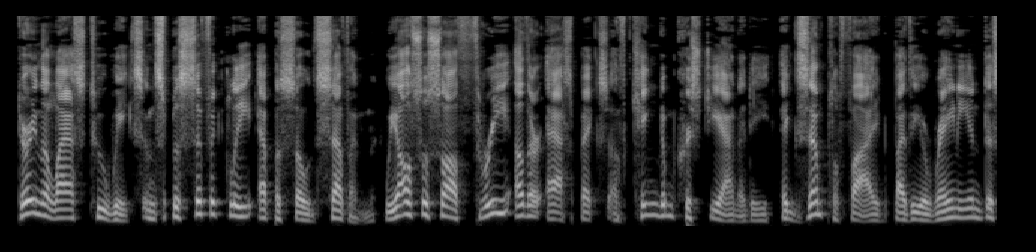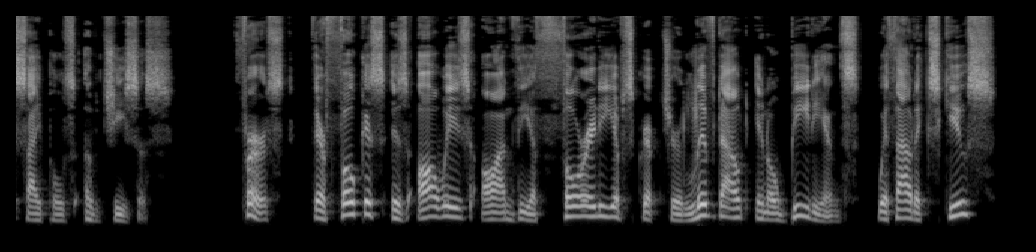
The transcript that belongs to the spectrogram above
During the last two weeks, and specifically episode 7, we also saw three other aspects of kingdom Christianity exemplified by the Iranian disciples of Jesus. First, their focus is always on the authority of Scripture lived out in obedience without excuse,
